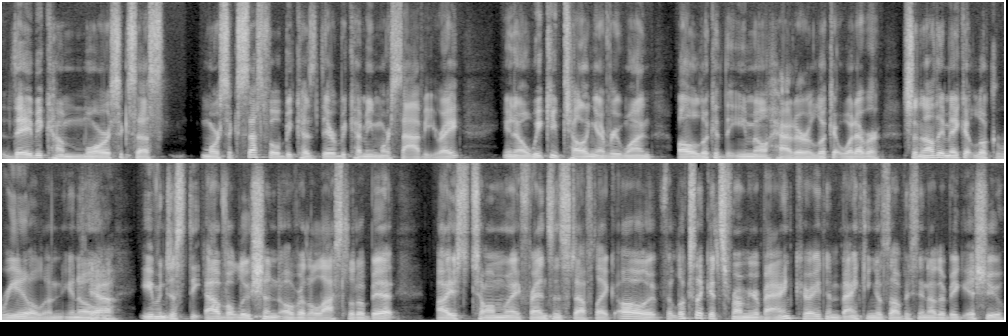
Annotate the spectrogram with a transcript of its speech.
they become more success more successful because they're becoming more savvy right? You know we keep telling everyone oh look at the email header look at whatever. So now they make it look real and you know Yeah. even just the evolution over the last little bit i used to tell my friends and stuff like oh if it looks like it's from your bank right? And banking is obviously another big issue.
